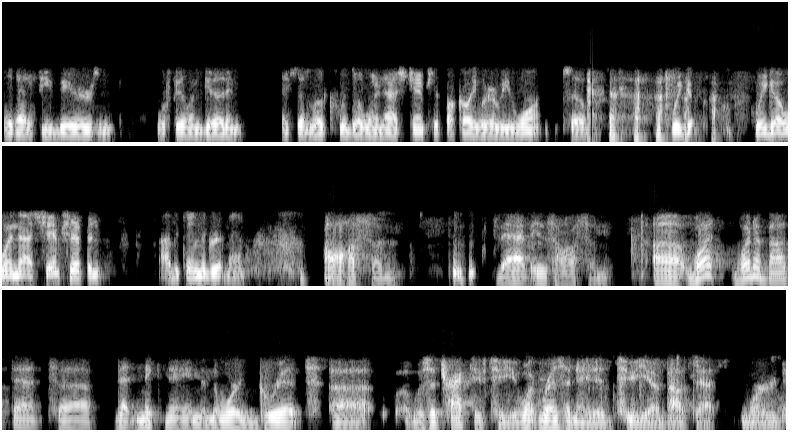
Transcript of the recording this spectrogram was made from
they'd had a few beers and were feeling good, and they said, "Look, we go win a national championship. I'll call you whatever you want." So we go we go win national championship, and I became the grit man. Awesome. that is awesome. Uh, what what about that uh, that nickname and the word grit uh, was attractive to you? What resonated to you about that word?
